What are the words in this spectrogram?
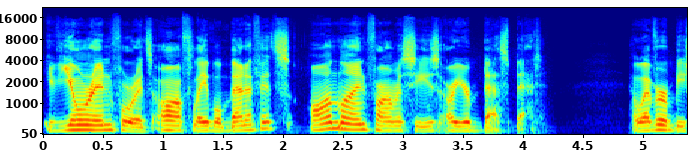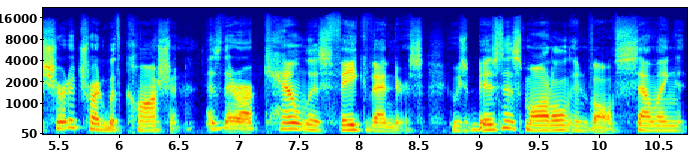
If you're in for its off label benefits, online pharmacies are your best bet. However, be sure to tread with caution, as there are countless fake vendors whose business model involves selling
